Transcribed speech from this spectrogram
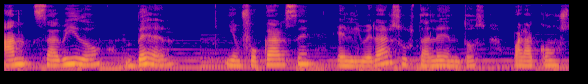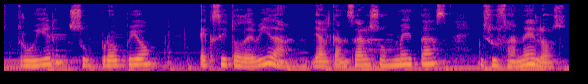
han sabido ver y enfocarse en liberar sus talentos para construir su propio éxito de vida y alcanzar sus metas y sus anhelos.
